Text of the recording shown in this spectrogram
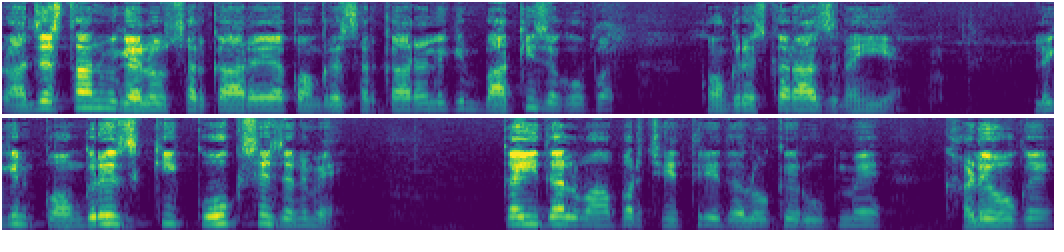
राजस्थान में गहलोत सरकार है या कांग्रेस सरकार है लेकिन बाकी जगहों पर कांग्रेस का राज नहीं है। लेकिन कांग्रेस की कोख से जन्मे कई दल वहाँ पर क्षेत्रीय दलों के रूप में खड़े हो गए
